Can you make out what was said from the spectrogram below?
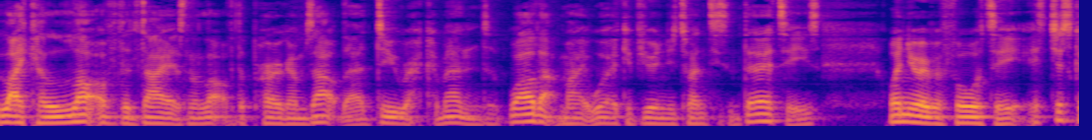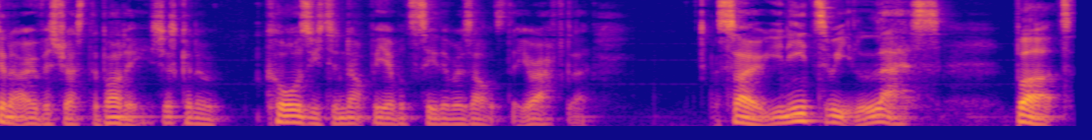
Like a lot of the diets and a lot of the programs out there do recommend. While that might work if you're in your 20s and 30s, when you're over 40, it's just going to overstress the body. It's just going to cause you to not be able to see the results that you're after. So you need to eat less, but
